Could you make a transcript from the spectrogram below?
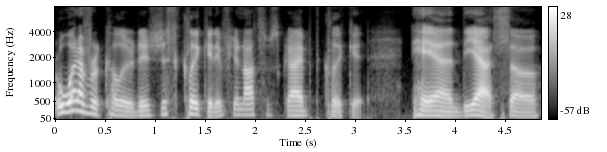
Or whatever color it is just click it. If you're not subscribed click it. And yeah so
